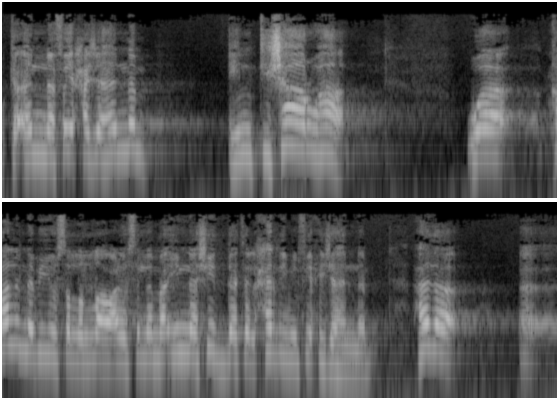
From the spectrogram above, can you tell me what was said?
وكأن فيح جهنم انتشارها. وقال النبي صلى الله عليه وسلم إن شدة الحر من فيح جهنم. هذا آه،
